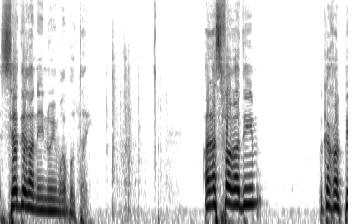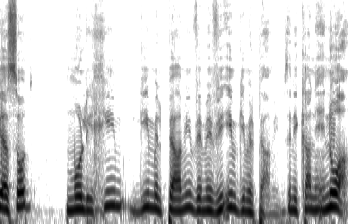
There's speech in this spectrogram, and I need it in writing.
סדר הנענועים, רבותיי. על הספרדים, וכך על פי הסוד, מוליכים ג' פעמים ומביאים ג' פעמים. זה נקרא נענוע.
